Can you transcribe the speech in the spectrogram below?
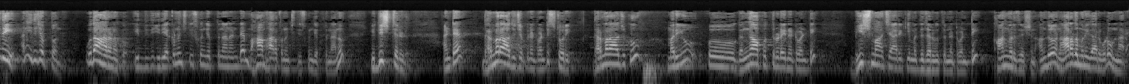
ఇది అని ఇది చెప్తోంది. ఉదాహరణకు ఇది ఇది ఎక్కడి నుంచి తీసుకొని చెప్తున్నానంటే మహాభారతం నుంచి తీసుకొని చెప్తున్నాను. యుధిష్ఠిరుడు. అంటే ధర్మరాజు చెప్పినటువంటి స్టోరీ. ధర్మరాజుకు మరియు గంగాపుత్రుడైనటువంటి భీష్మాచారికి మధ్య జరుగుతున్నటువంటి కాన్వర్జేషన్ అందులో నారద ముని గారు కూడా ఉన్నారు.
